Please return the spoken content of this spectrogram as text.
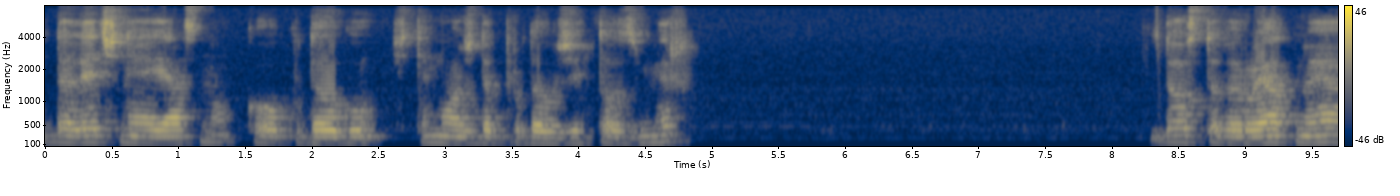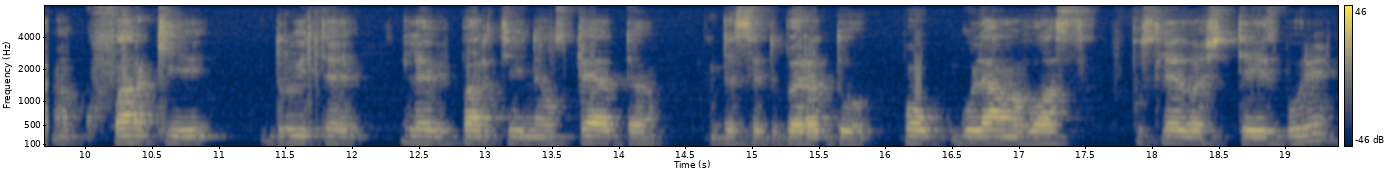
далеч не е ясно колко дълго ще може да продължи този мир. Доста вероятно е, ако ФАРК и другите леви партии не успеят да, да се доберат до по-голяма власт в последващите избори,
